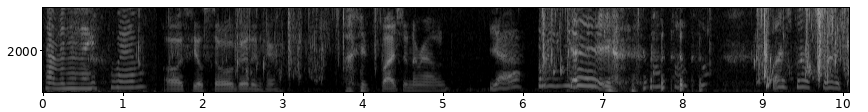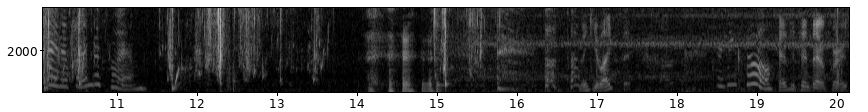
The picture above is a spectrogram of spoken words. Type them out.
Having a nice swim. oh, it feels so good in here. He's splashing around. Yeah. Yay! splash, splash, splash. Kind of fun to swim. I think he likes it. I think so. Hesitant at first.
